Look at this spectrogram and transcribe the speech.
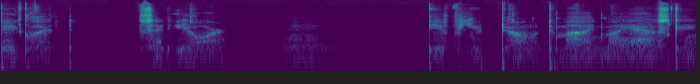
Piglet, said Eeyore. If you don't mind my asking,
